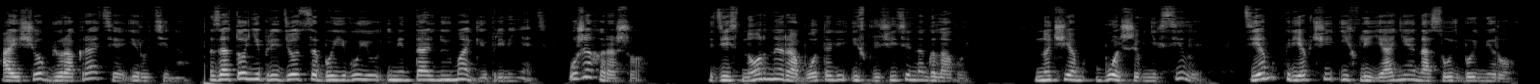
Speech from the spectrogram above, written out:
А еще бюрократия и рутина. Зато не придется боевую и ментальную магию применять. Уже хорошо. Здесь Норны работали исключительно головой. Но чем больше в них силы, тем крепче их влияние на судьбы миров.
